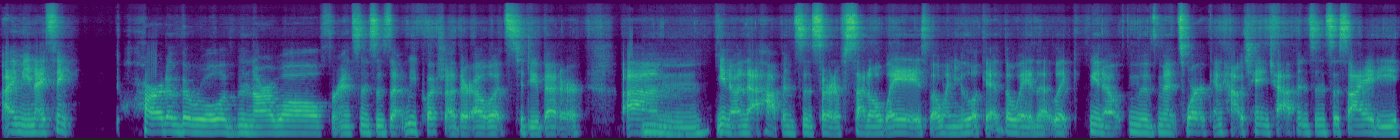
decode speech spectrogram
I mean, I think part of the role of the narwhal for instance is that we push other outlets to do better um, mm. you know and that happens in sort of subtle ways but when you look at the way that like you know movements work and how change happens in society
